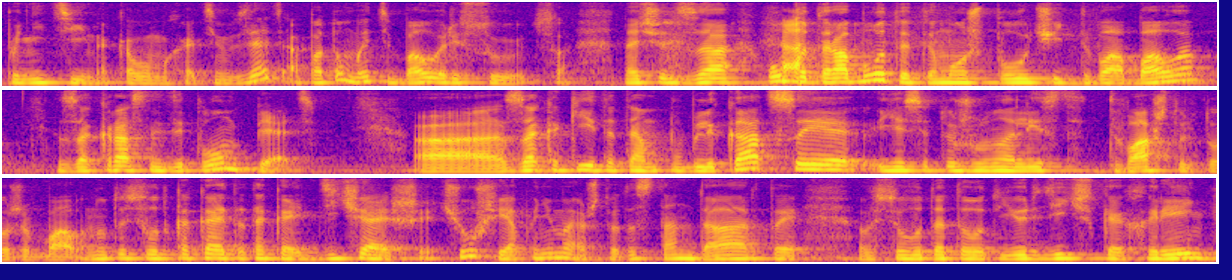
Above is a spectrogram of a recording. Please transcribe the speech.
понятийно, кого мы хотим взять, а потом эти баллы рисуются. Значит, за опыт работы ты можешь получить 2 балла, за красный диплом 5. А, за какие-то там публикации, если ты журналист, два, что ли, тоже балла. Ну, то есть вот какая-то такая дичайшая чушь, я понимаю, что это стандарты, все вот это вот юридическая хрень,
